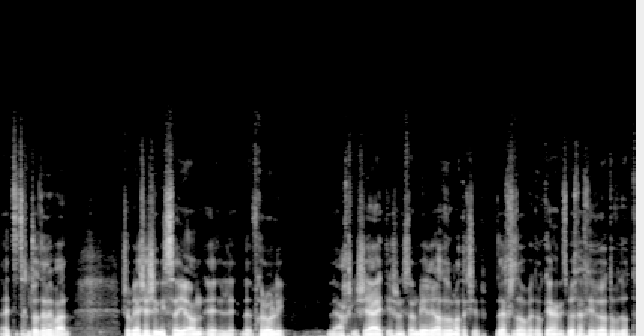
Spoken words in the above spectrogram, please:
הייתי צריך למצוא את זה לבד. עכשיו, בגלל שיש לי ניסיון, אה, דווקא לא לי, לאח שלי שהיה איתי, יש לו ניסיון בעיריות, אז הוא אומר, תקשיב, זה איך שזה עובד, אוקיי? אני אסביר לך איך עיריות עובדות.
